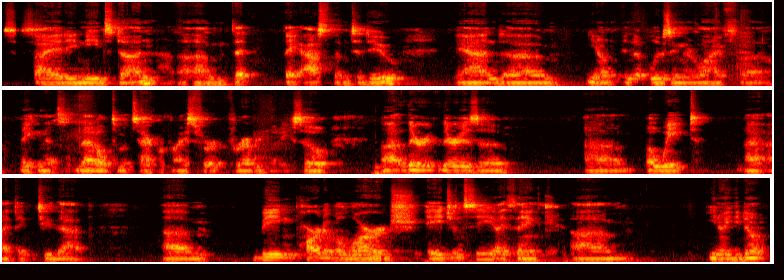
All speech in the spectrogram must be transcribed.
society needs done um, that they ask them to do, and um, you know end up losing their life, uh, making that that ultimate sacrifice for for everybody. So uh, there there is a um, a weight, I think, to that. Um, being part of a large agency, I think um, you know you don't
